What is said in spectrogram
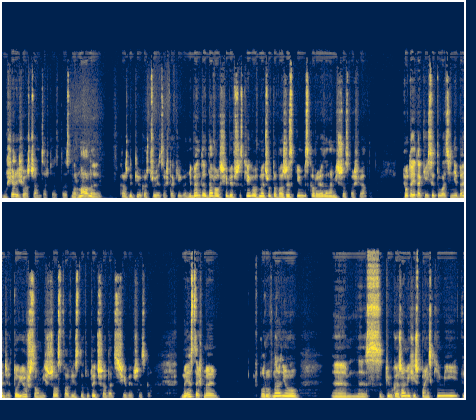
musieli się oszczędzać, to, to jest normalne, każdy piłkarz czuje coś takiego. Nie będę dawał z siebie wszystkiego w meczu towarzyskim, skoro jadę na Mistrzostwa Świata. Tutaj takiej sytuacji nie będzie. To już są mistrzostwa, więc to tutaj trzeba dać z siebie wszystko. My jesteśmy w porównaniu z piłkarzami hiszpańskimi y,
